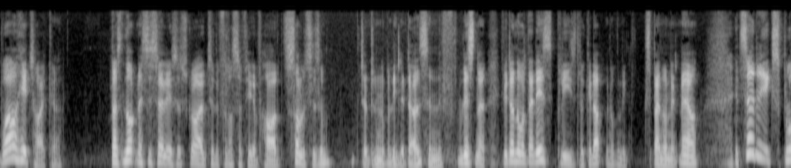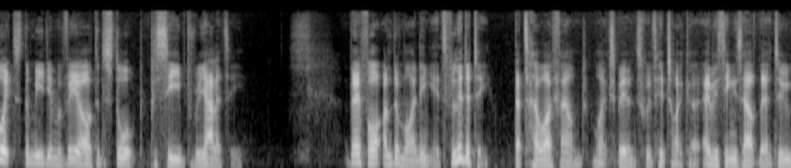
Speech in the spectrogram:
While Hitchhiker does not necessarily subscribe to the philosophy of hard solipsism, which I do not believe it does. And if listener, if you don't know what that is, please look it up. We're not going to expand on it now. It certainly exploits the medium of VR to distort perceived reality, therefore undermining its validity. That's how I found my experience with Hitchhiker. Everything is out there to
